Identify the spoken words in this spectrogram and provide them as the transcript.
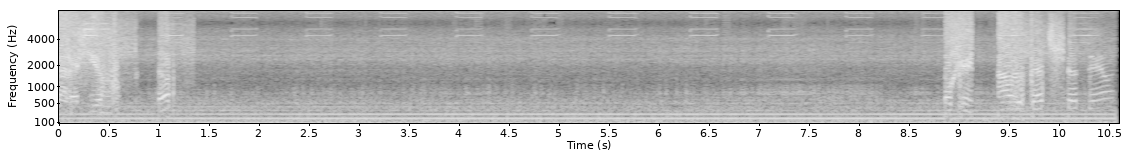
Gotta give. Okay, now that that's shut down,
